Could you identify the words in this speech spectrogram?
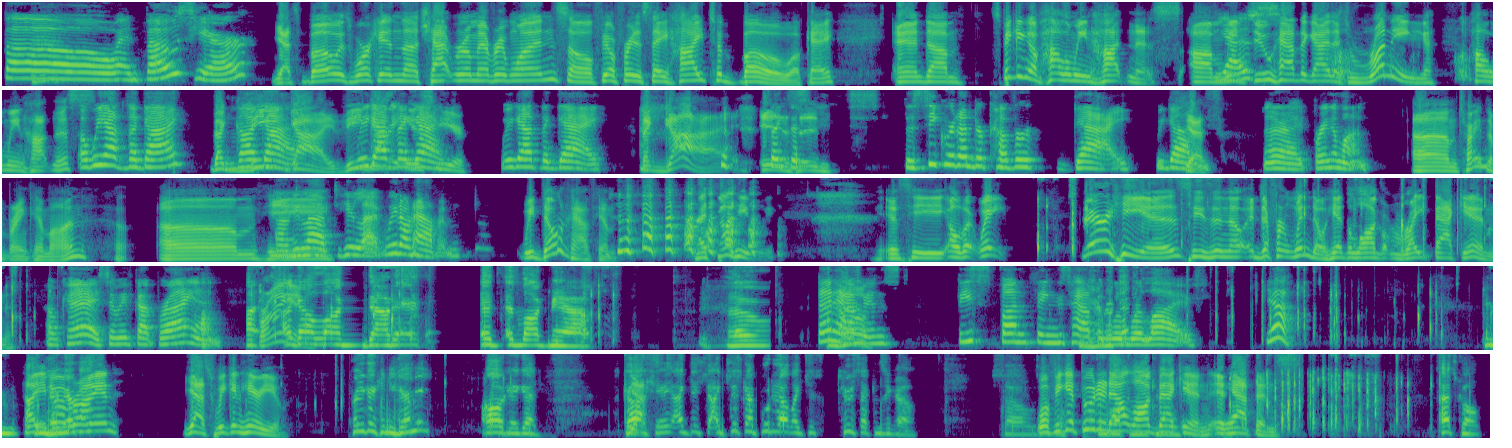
Bo and Bo's here. yes, Bo is working the chat room, everyone. So feel free to say hi to Bo, okay? And um, speaking of Halloween hotness, um, Yes. we do have the guy that's running Halloween hotness. Oh, we have the guy. the, the the guy. guy. The We guy the is guy. here. We got the guy. The guy is like this- in- The secret undercover guy. We got him. yes. All right, bring him on. I'm trying to bring him on. Uh, Um, he, Oh, he left. He left. We don't have him. We don't have him. I thought he is he. Oh, there- wait. There he is. He's in a, a different window. He had to log right back in. Okay, so we've got Brian. I, I got logged out. It, it, it logged me out. Hello. That Hello. happens. These fun things happen when okay? we're live. Yeah. Can, How can you hear doing, me? Brian? Yes, we can hear you. Pretty good. Can you hear me? Oh, okay, good. Gosh, Yes. I, I just I just got booted out like just two seconds ago. So Well, if you get booted out, log to- back in. It happens. That's cool.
